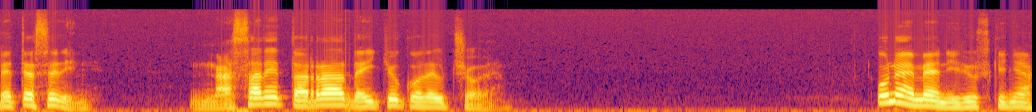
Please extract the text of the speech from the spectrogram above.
bete zedin. Nazaretarra deituko deutsoe. Hona hemen iruzkina.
